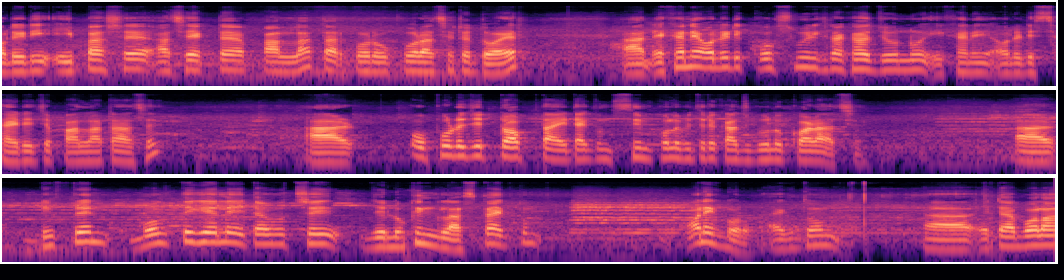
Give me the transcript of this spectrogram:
অলরেডি এই পাশে আছে একটা পাল্লা, তারপর উপর আছে একটা ডয়ের আর এখানে অলরেডি কসমেটিক রাখার জন্য এখানে অলরেডি সাইডে যে পাল্লাটা আছে, আর ওপরে যে টপটা এটা একদম সিম্পলের ভিতরে কাজগুলো করা আছে। আর ডিফারেন্ট বলতে গেলে এটা হচ্ছে যে লুকিং গ্লাসটা একদম অনেক বড়, একদম এটা বলা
